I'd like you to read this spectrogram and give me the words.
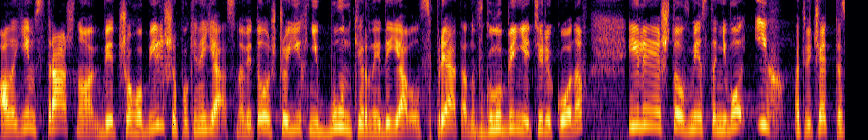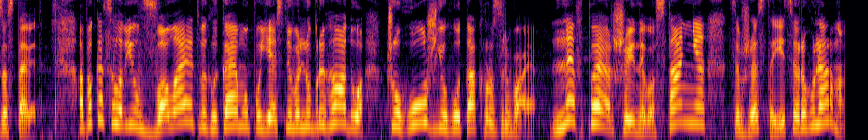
Але їм страшно від чого більше, поки не ясно. Від того, що їхній бункерний диявол спрятан в глубине терриконов, или що вместо нього їх отвечать-то заставять. А поки Соловйов валає, викликаємо пояснювальну бригаду. Чого ж його так розриває? Не вперше і не востаннє. Це вже стається регулярно.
